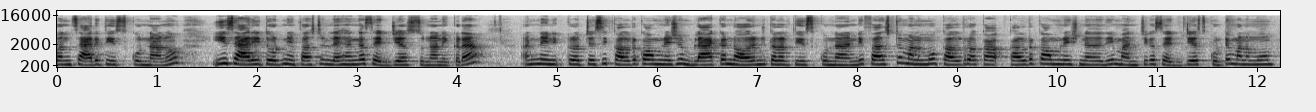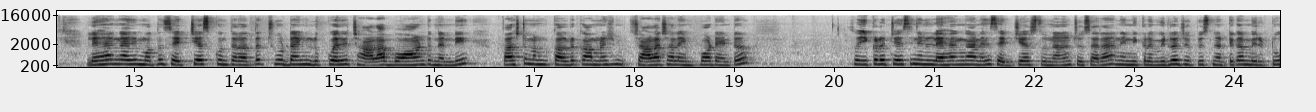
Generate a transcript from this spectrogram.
వన్ శారీ తీసుకున్నాను. ఈ శారీ తోటి నేను ఫస్ట్ లెహంగా సెట్ చేస్తున్నాను ఇక్కడ. అండ్ నేను ఇక్కడ వచ్చేసి colour combination black and orange colour తీసుకున్నాను అండి ఫస్ట్ మనము కలర్ కలర్ కాంబినేషన్ అనేది మంచిగా సెట్ చేసుకుంటే మనము లెహంగా అది మొత్తం సెట్ చేసుకున్న తర్వాత చూడడానికి లుక్ అయితే చాలా బాగుంటుందండి. ఫస్ట్ మనకు కలర్ కాంబినేషన్ చాలా చాలా ఇంపార్టెంట్ సో ఇక్కడ వచ్చేసి నేను లెహంగా అనేది సెట్ చేస్తున్నాను చూసారా? నేను ఇక్కడ వీడియో చూపిస్తున్నట్టుగా మీరు టూ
